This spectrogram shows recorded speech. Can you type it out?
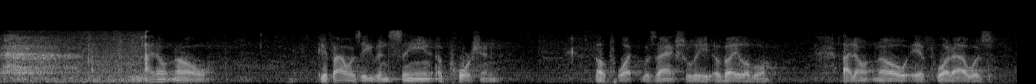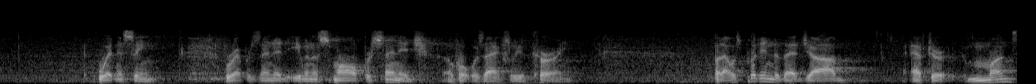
I don't know if I was even seeing a portion of what was actually available. I don't know if what I was witnessing represented even a small percentage of what was actually occurring. But I was put into that job after months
